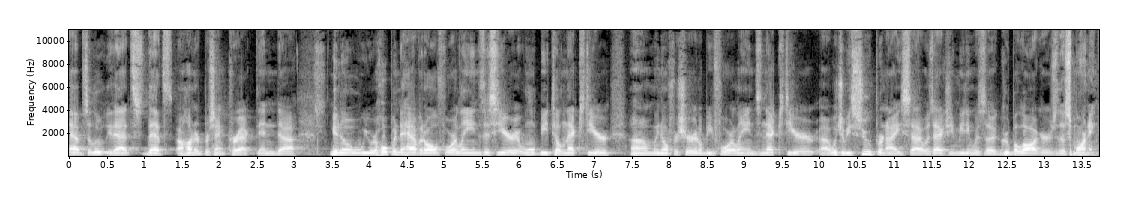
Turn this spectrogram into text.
absolutely. That's that's hundred percent correct. And uh, you know, we were hoping to have it all four lanes this year. It won't be till next year. Um, we know for sure it'll be four lanes next year, uh, which would be super nice. I was actually meeting with a group of loggers this morning,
